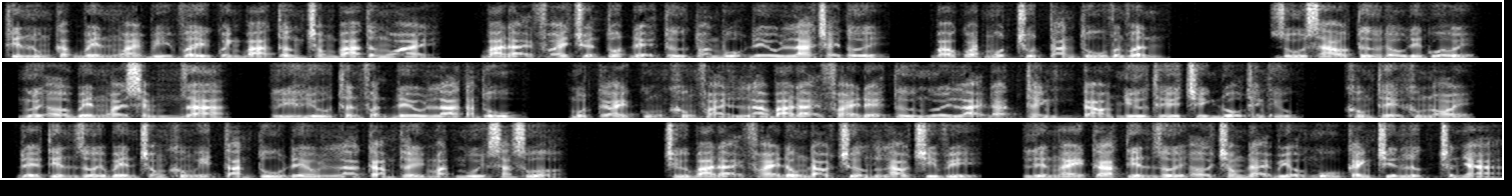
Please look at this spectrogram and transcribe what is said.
Thiên lung các bên ngoài bị vây quanh ba tầng trong ba tầng ngoài, ba đại phái chuyện tốt đệ tử toàn bộ đều là chạy tới, bao quát một chút tán tu vân vân. Dù sao từ đầu đến cuối, người ở bên ngoài xem ra, lý hưu thân phận đều là tán tu, một cái cũng không phải là ba đại phái đệ tử người lại đạt thành cao như thế trình độ thành tựu, không thể không nói, để tiên giới bên trong không ít tán tu đều là cảm thấy mặt mũi sáng sủa. Trừ ba đại phái đông đảo trưởng lao chi vị liền ngay cả tiên giới ở trong đại biểu ngũ cảnh chiến lực trần nhà,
